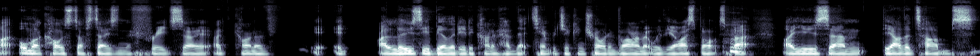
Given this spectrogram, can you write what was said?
I, all my cold stuff stays in the fridge, so I kind of it, it I lose the ability to kind of have that temperature controlled environment with the icebox. Hmm. But I use um, the other tubs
